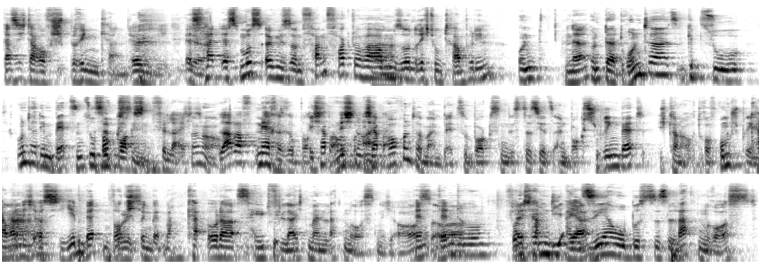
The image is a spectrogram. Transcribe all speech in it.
dass ich darauf springen kann. Irgendwie. Es, Ja. hat, es muss irgendwie so einen Fun-Faktor haben, Ja. so in Richtung Trampolin. Und, Ne? und darunter gibt es so, unter dem Bett sind so So Boxen. Boxen vielleicht. Genau. Aber mehrere Boxen. Ich habe auch, ich hab auch unter meinem Bett so Boxen. Ist das jetzt ein Boxspringbett? Ich kann auch drauf rumspringen. Kann man Ja, nicht aus jedem Bett ein Boxspringbett machen? Oder Das hält vielleicht meinen Lattenrost nicht aus. Wenn- wenn du- vielleicht haben die ein ja. sehr robustes Lattenrost,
